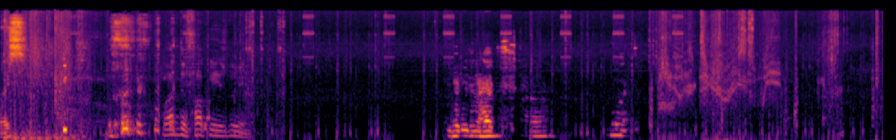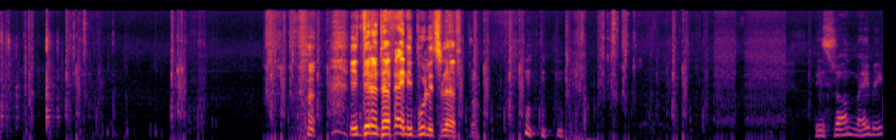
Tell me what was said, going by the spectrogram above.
Nice. what the fuck he is doing? He didn't have. Uh... what? He didn't have any bullets left, bro. This round maybe.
